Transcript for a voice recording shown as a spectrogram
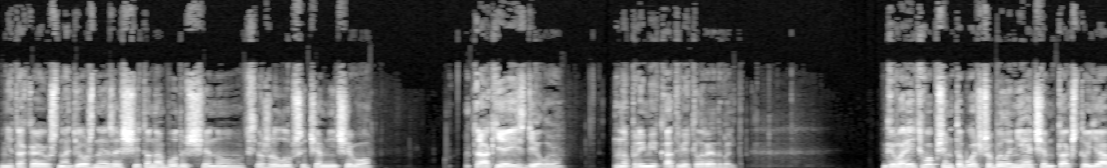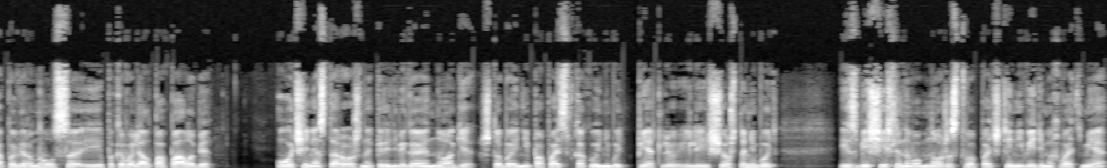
Не такая уж надежная защита на будущее, но все же лучше, чем ничего. — Так я и сделаю, — напрямик ответил Редвальд. Говорить, в общем-то, больше было не о чем, так что я повернулся и поковылял по палубе, очень осторожно передвигая ноги, чтобы не попасть в какую-нибудь петлю или еще что-нибудь, из бесчисленного множества почти невидимых во тьме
